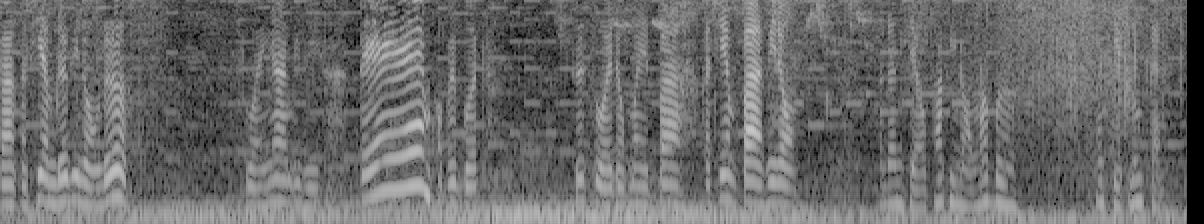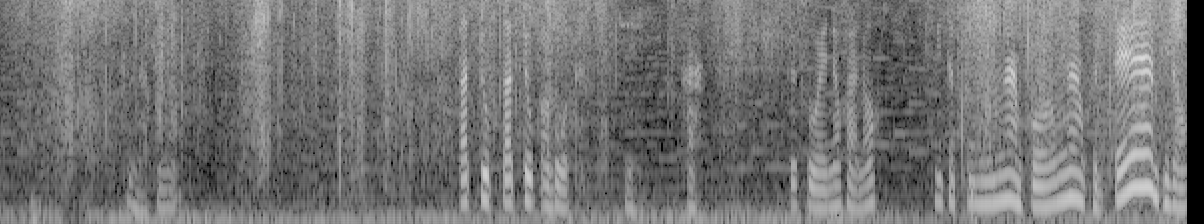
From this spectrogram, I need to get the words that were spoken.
ปลากระเทียมเด้อพี่น้องเด้อสวยงามอีดีค่ะ เต็มเข้าไปเบิด สวยๆดอกไม้ปลากระเทียมปลาพี่น้องมาดันแจวพาพี่น้องมาเบิงมาเก็บน้ำกันขึ้นนะพี่น้องตัดจุกตัดจุกเอาโดดนี่ค่ะ สวยๆเนาะค่ะเนาะมีตะคุมงามๆกองงามขึ้นเต็มพี่น้อง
